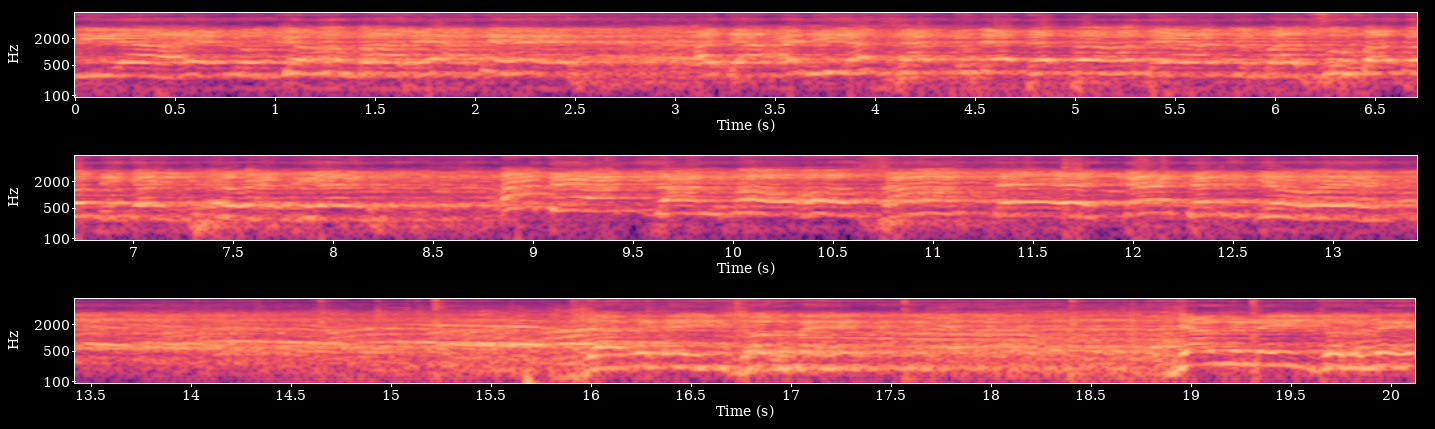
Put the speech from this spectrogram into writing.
دیا اینو کیوں اجا علی دے پہنے معصومہ دو پھروے دیا آدھے ظالمہ او دن کیوں ہے؟ جنگ نہیں ظلم ہے جنگ نہیں ظلم ہے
